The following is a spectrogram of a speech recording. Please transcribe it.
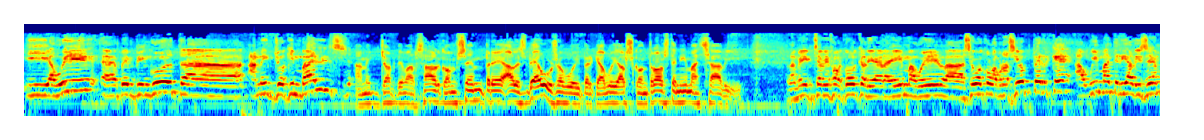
i avui eh, benvingut a amic Joaquim Valls Amic Jordi Marçal, com sempre, a les 10 avui, perquè avui als controls tenim a Xavi. L'amic Xavi Falcó que li agraïm avui la seva col·laboració perquè avui materialitzem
